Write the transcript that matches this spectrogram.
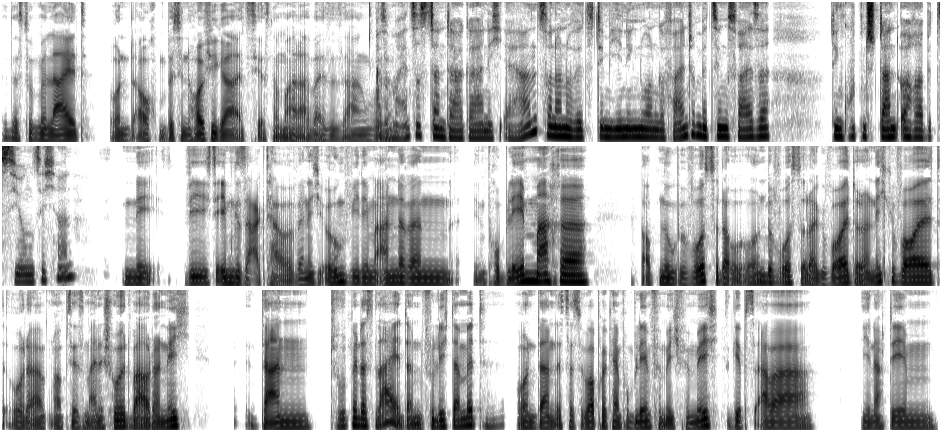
das tut mir leid. Und auch ein bisschen häufiger, als ich es normalerweise sagen würde. Also meinst du es dann da gar nicht ernst, sondern du willst demjenigen nur einen Gefallen tun, beziehungsweise den guten Stand eurer Beziehung sichern? Nee, wie ich es eben gesagt habe, wenn ich irgendwie dem anderen ein Problem mache, ob nur bewusst oder unbewusst oder gewollt oder nicht gewollt oder ob es jetzt meine Schuld war oder nicht, dann tut mir das leid, dann fühle ich damit und dann ist das überhaupt gar kein Problem für mich. Für mich gibt es aber, je nachdem,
